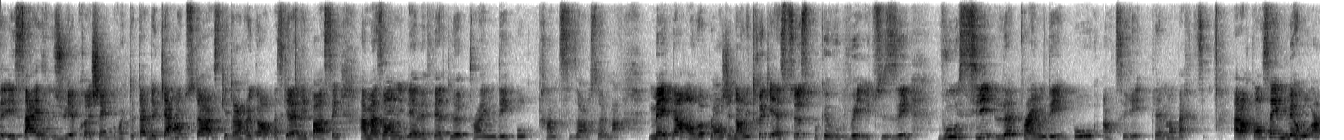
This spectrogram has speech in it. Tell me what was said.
et 16 juillet prochain pour un total de 48 heures, ce qui est un record parce que l'année passée, Amazon avait fait le Prime Day pour 36 heures seulement. Maintenant, on va plonger dans les trucs et astuces pour que vous pouvez utiliser vous aussi le Prime Day pour en tirer pleinement parti. Alors, conseil numéro 1,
